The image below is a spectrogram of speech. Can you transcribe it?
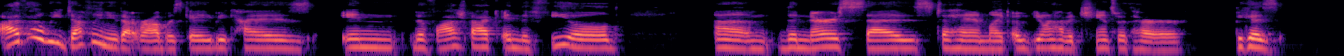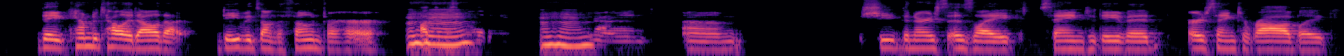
I thought we definitely knew that Rob was gay because in the flashback in the field, um, the nurse says to him, like, oh, you don't have a chance with her because they come to tell Adele that David's on the phone for her at the Mhm. facility. mhm And um she the nurse is like saying to David or saying to Rob, like,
